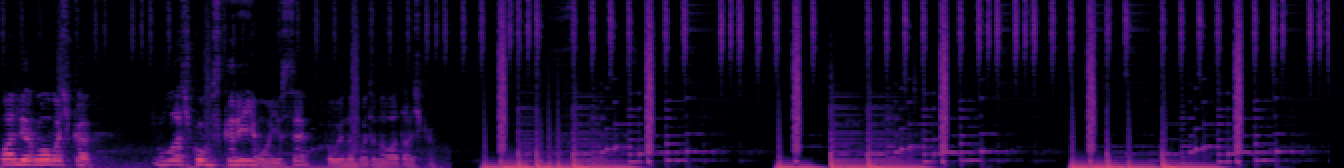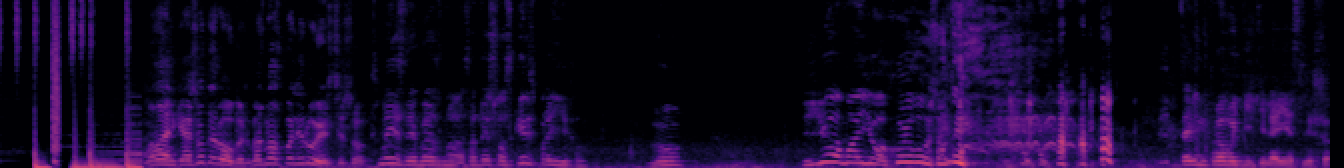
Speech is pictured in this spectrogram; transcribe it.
поліровочка, лачком скриємо і все. Повинна бути нова тачка. Маленький, а що ти робиш? Без нас поліруєш чи що? В смислі без нас? А ти що, з кимсь приїхав? Ну. Йо-майо, хуй лучше ти? Це він про водителя, якщо що.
